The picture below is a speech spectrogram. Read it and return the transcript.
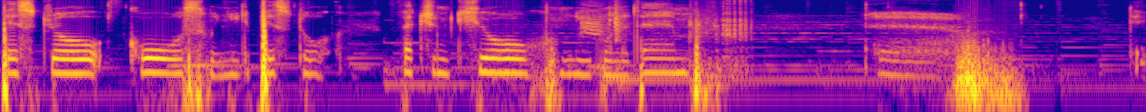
Pistol, of course, we need a pistol. Infection cure, we need one of them. Uh, okay,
